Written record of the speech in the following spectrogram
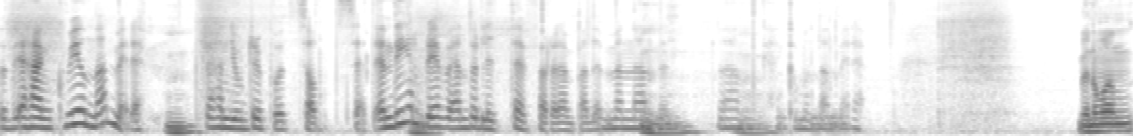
Och det, han kom ju undan med det. Mm. För han gjorde det på ett sånt sätt. En del blev ändå lite förolämpade men han, Mm. han, Mm. han kom undan med det. Men om man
